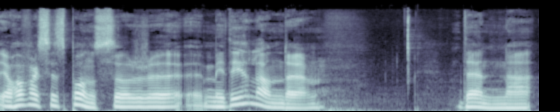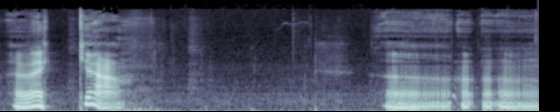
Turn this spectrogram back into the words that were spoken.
jag har faktiskt ett sponsormeddelande denna vecka. Uh, uh, uh,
